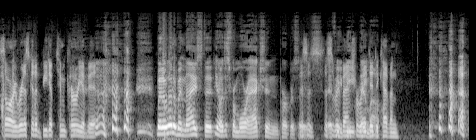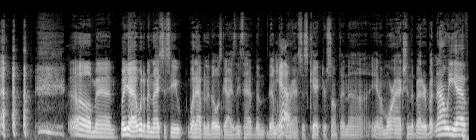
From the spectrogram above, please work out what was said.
Sorry, we're just going to beat up Tim Curry a bit. but it would have been nice to, you know, just for more action purposes. This is this is revenge for what he did to. Kevin. Oh man, but yeah, it would have been nice to see what happened to those guys. At least have them them Yeah. get their asses kicked or something. Uh, you know, more action the better. But now we have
